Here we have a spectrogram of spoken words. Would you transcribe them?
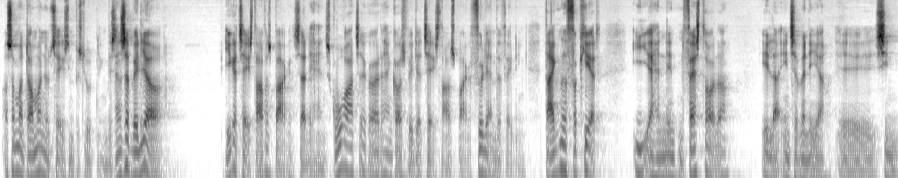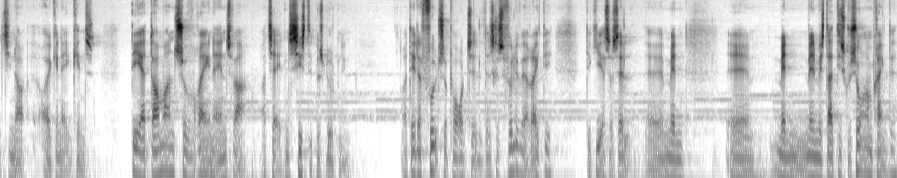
og så må dommeren jo tage sin beslutning. Hvis han så vælger ikke at tage straffesparket, så er det hans gode ret til at gøre det. Han kan også vælge at tage straffesparket, følge anbefalingen. Der er ikke noget forkert i, at han enten fastholder eller intervenerer øh, sin, sin originalkendelse. Det er dommerens suveræne ansvar at tage den sidste beslutning. Og det er der fuld support til. Det skal selvfølgelig være rigtigt. Det giver sig selv. Øh, men, øh, men, men hvis der er diskussion omkring det,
